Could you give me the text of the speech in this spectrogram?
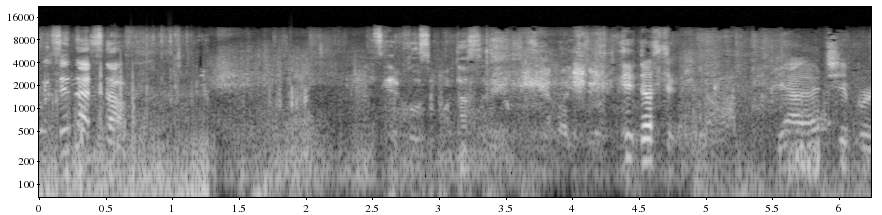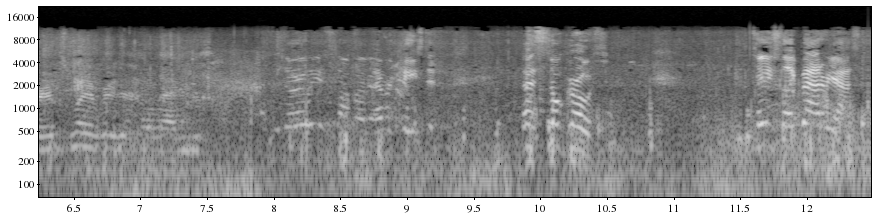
What's in that stuff? Let's get a close up on Dustin. See how much you're doing. Hey, Dustin. Yeah, that shit burns, whatever the hell that is. The earliest stuff I've ever tasted. That's so gross. Tastes like battery acid.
